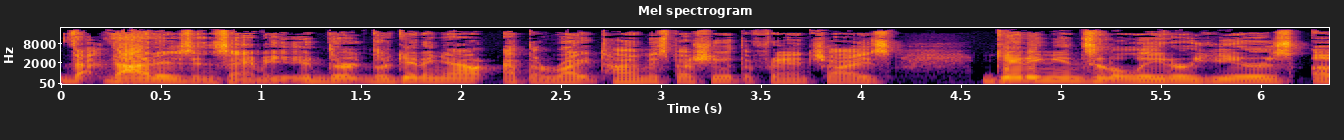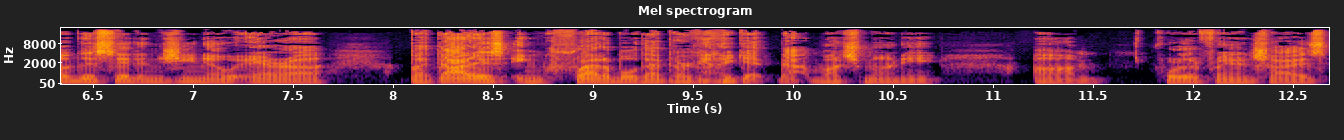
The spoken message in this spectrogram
that that is insane. They're they're getting out at the right time, especially with the franchise getting into the later years of the Sid and Gino era. But that is incredible that they're going to get that much money um, for the franchise.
